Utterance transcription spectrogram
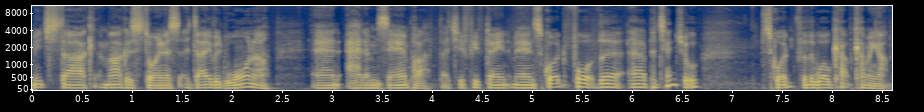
Mitch Starc, Marcus Stoinis, David Warner, and Adam Zampa. That's your 15-man squad for the uh, potential squad for the World Cup coming up.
